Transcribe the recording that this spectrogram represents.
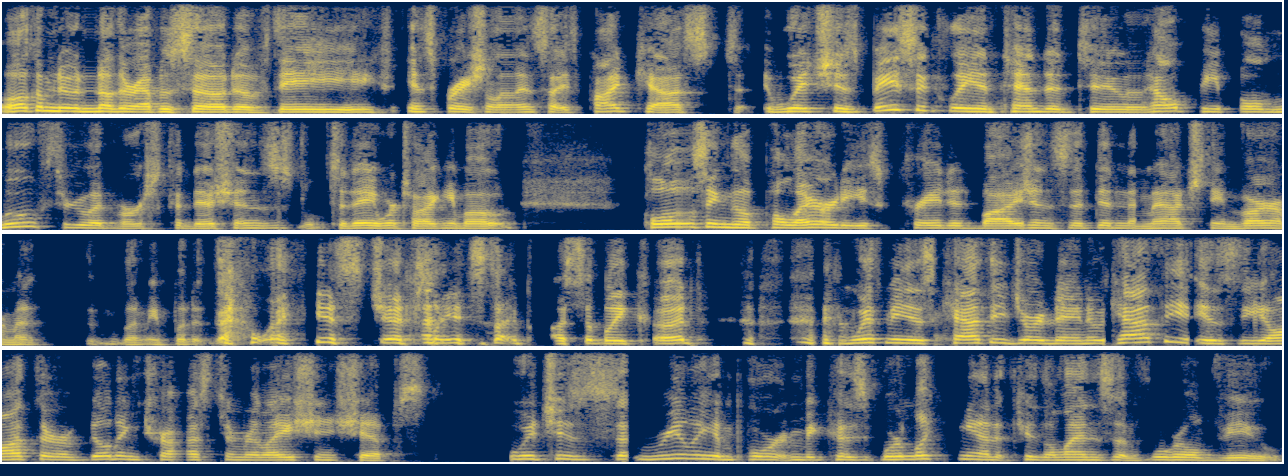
Welcome to another episode of the Inspirational Insights podcast, which is basically intended to help people move through adverse conditions. Today, we're talking about closing the polarities created by agents that didn't match the environment. Let me put it that way, as gently as I possibly could. With me is Kathy Jourdain. Kathy is the author of Building Trust and Relationships, which is really important because we're looking at it through the lens of worldview.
